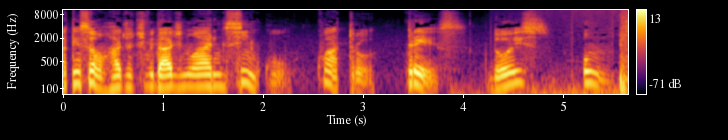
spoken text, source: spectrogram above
Atenção, radioatividade no ar em 5, 4, 3, 2, 1.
